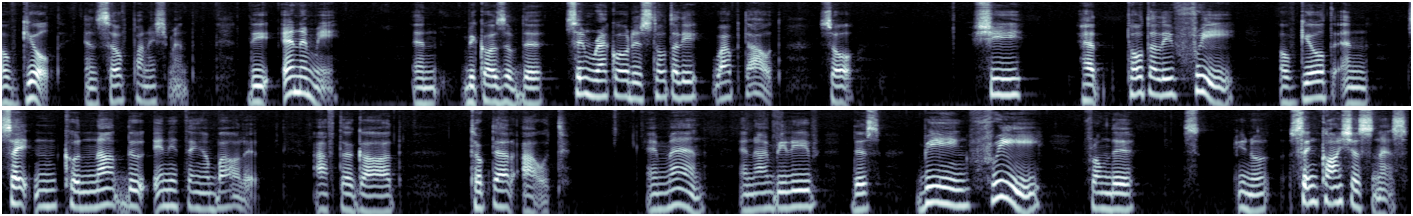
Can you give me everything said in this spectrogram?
of guilt and self punishment, the enemy, and because of the sin record, is totally wiped out. So she had totally free of guilt and Satan could not do anything about it after God took that out. Amen. And I believe this being free from the you know sin consciousness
